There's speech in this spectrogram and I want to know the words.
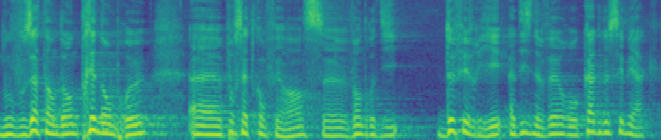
nous, vous attendons très nombreux euh, pour cette conférence vendredi 2 février à 19h au CAC de Séméac.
